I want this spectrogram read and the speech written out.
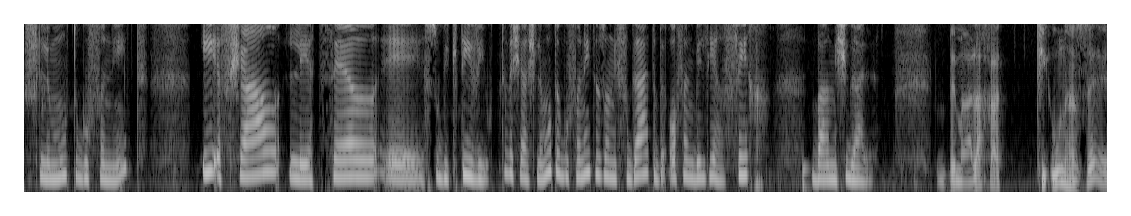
שלמות גופנית, אי אפשר לייצר אה, סובייקטיביות, ושהשלמות הגופנית הזו נפגעת באופן בלתי הפיך במשגל. במהלך הטיעון הזה,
